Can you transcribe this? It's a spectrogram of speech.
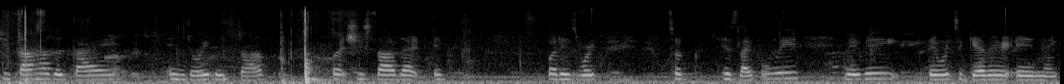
She saw how the guy enjoyed his job, but she saw that if but his work took his life away, maybe they were together in like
